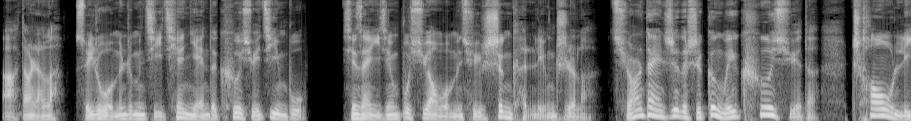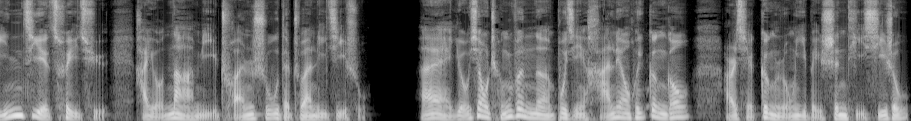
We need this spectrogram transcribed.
啊，当然了，随着我们这么几千年的科学进步，现在已经不需要我们去生啃灵芝了，取而代之的是更为科学的超临界萃取，还有纳米传输的专利技术。哎，有效成分呢，不仅含量会更高，而且更容易被身体吸收。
